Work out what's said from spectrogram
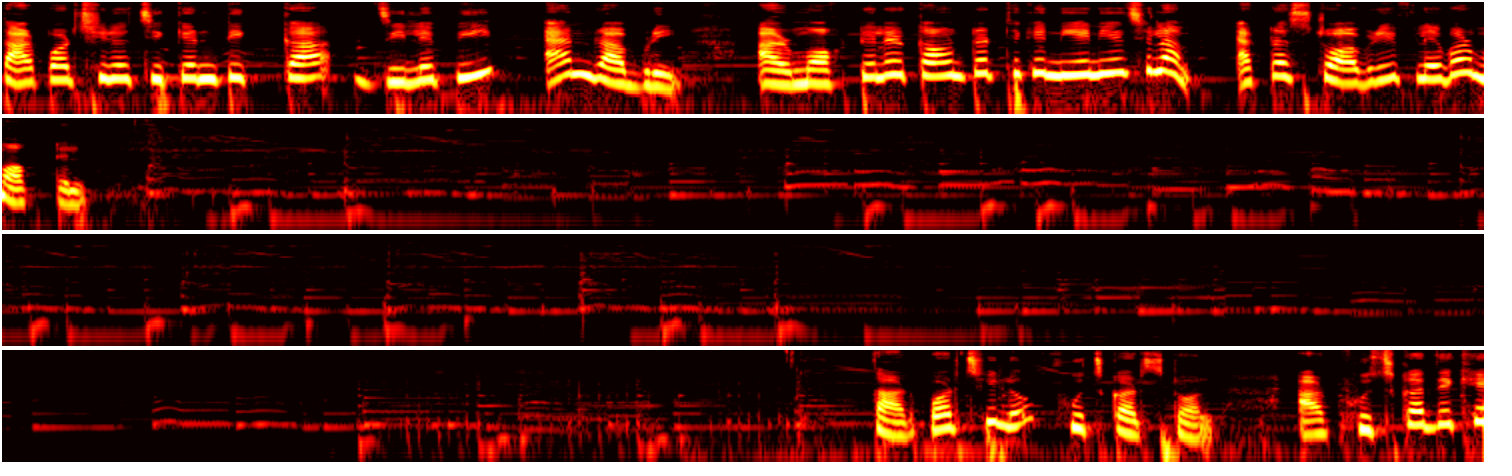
তারপর ছিল চিকেন টিক্কা, জিলেপি অ্যান্ড রাবড়ি। আর মকটেলের কাউন্টার থেকে নিয়ে নিয়েছিলাম একটা স্ট্রবেরি ফ্লেভার মকটেল। তারপর ছিল ফুচকার স্টল। আর ফুচকা দেখে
